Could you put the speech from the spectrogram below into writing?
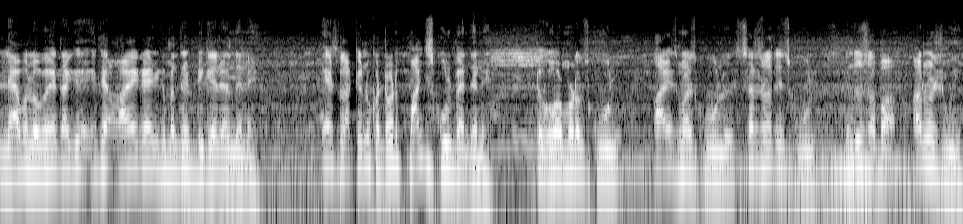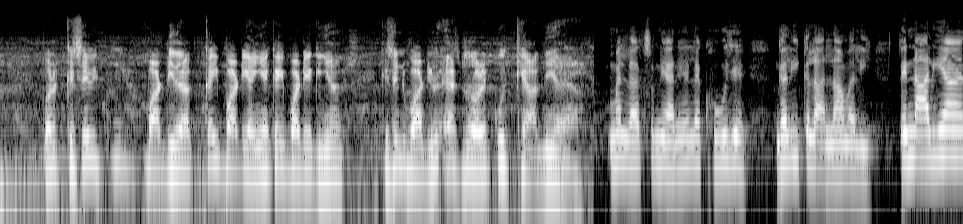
ਲੈਵਲ ਹੋਵੇ ਤਾਂ ਕਿ ਇੱਥੇ ਆਏ ਗਏ ਬੰਦੇ ਡਿੱਗੇ ਰਹਿੰਦੇ ਨੇ। ਇਸ ਇਲਾਕੇ ਨੂੰ ਘੱਟੋ ਘੱਟ ਪੰਜ ਸਕੂਲ ਪੈਂਦੇ ਨੇ। Tagore model school RSM school Saraswati school Hindu Sabha ਅਰੁਣਸ਼ਮੀ ਪਰ ਕਿਸੇ ਵੀ ਪਾਰਟੀ ਦਾ ਕਈ ਪਾਰਟੀ ਆਈਆਂ, ਕਈ ਪਾਰਟੀਆਂ ਗਈਆਂ, ਕਿਸੇ ਦੀ ਪਾਰਟੀ ਨੂੰ ਇਸ ਬਾਰੇ ਕੋਈ ਖਿਆਲ ਨਹੀਂ ਆਇਆ। ਮਹੱਲਾ ਸੁਨਿਆਰੇ ਵਾਲਾ ਖੂਹ ਗਲੀ ਕਲਾਲਾਂ ਵਾਲੀ। ਤੇ ਨਾਲੀਆਂ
